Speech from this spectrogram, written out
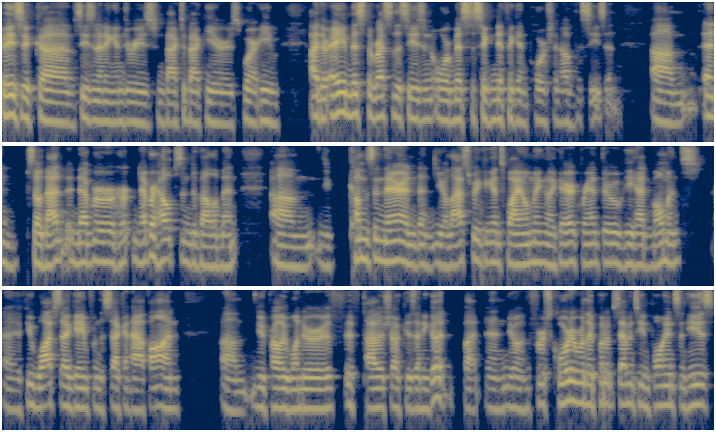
basic uh, season-ending injuries in back-to-back years where he either a missed the rest of the season or missed a significant portion of the season. Um, and so that never never helps in development. Um, he comes in there and then you know last week against Wyoming, like Erik ran through, he had moments. Uh, if you watch that game from the second half on, um, you'd probably wonder if if Tyler Shough is any good. But and you know, in the first quarter where they put up 17 points and he's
